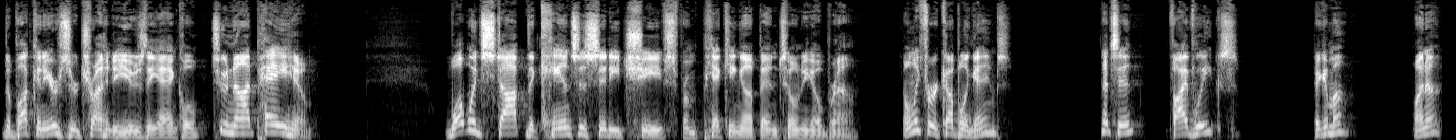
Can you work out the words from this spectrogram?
The Buccaneers are trying to use the ankle to not pay him. What would stop the Kansas City Chiefs from picking up Antonio Brown? Only for a couple of games. That's it. Five weeks. Pick him up. Why not?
